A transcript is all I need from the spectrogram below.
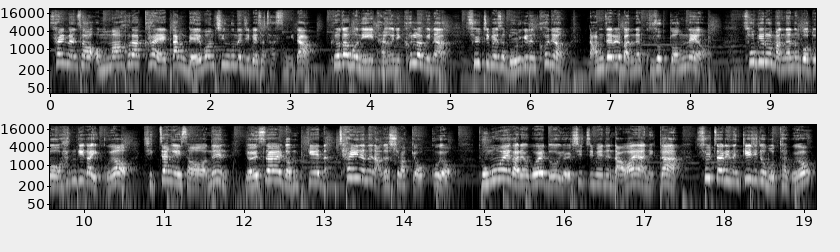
살면서 엄마 허락하에 딱 네 번 친구네 집에서 잤습니다. 그러다 보니 당연히 클럽이나 술집에서 놀기는커녕 남자를 만날 구석도 없네요. 소개로 만나는 것도 한계가 있고요. 직장에서는 10살 넘게 나- 차이 나는 아저씨밖에 없고요. 동호회 가려고 해도 10시쯤에는 나와야 하니까 술자리는 깨지도 못하고요.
